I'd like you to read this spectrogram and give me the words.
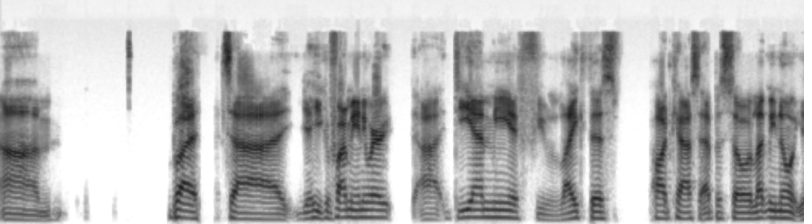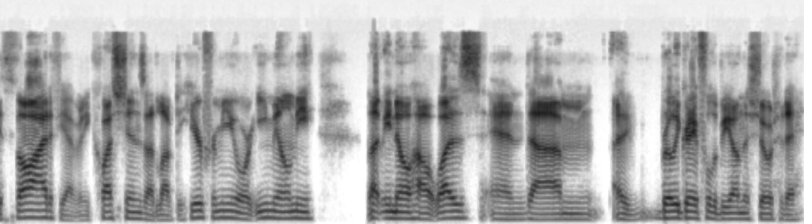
Um, but uh, yeah, you can find me anywhere uh, DM me if you like this podcast episode. Let me know what you thought. If you have any questions, I'd love to hear from you or email me. Let me know how it was. And um, I'm really grateful to be on the show today.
